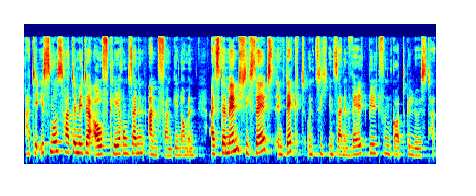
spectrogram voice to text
Atheismus hatte mit der Aufklärung seinen Anfang genommen, als der Mensch sich selbst entdeckt und sich in seinem Weltbild von Gott gelöst hat.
